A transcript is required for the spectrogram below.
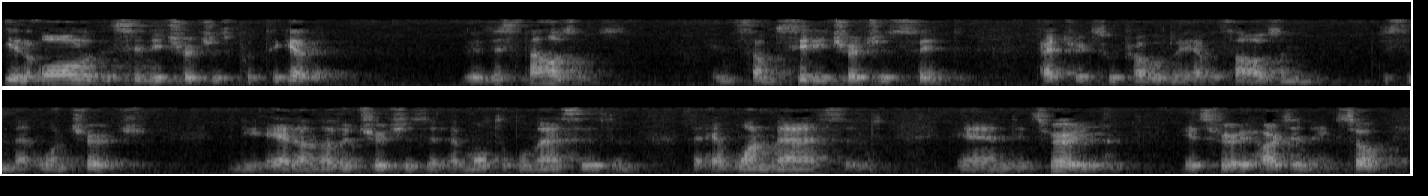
in all of the Sydney churches put together. There are just thousands. In some city churches, St. Patrick's would probably have a thousand just in that one church. And you add on other churches that have multiple masses and that have one mass and and it's very it's very heartening. So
